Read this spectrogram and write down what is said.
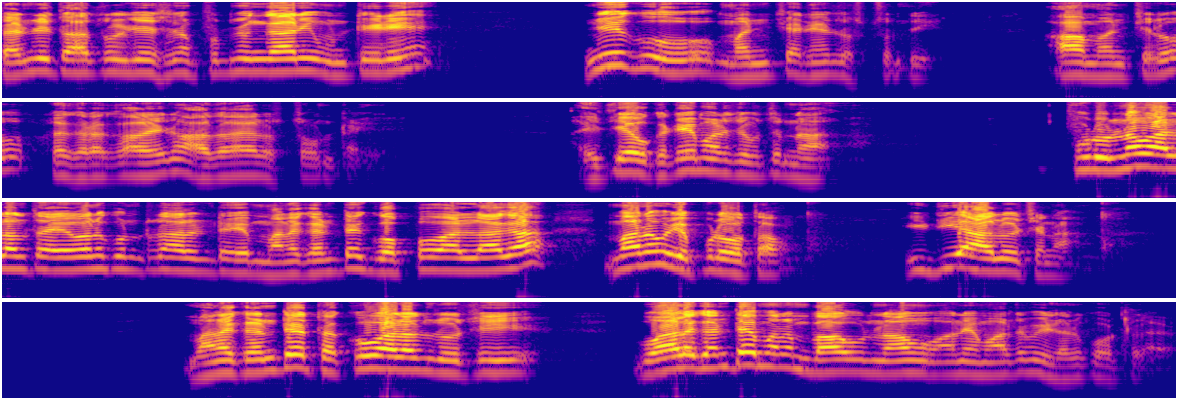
తండ్రి తాతలు చేసిన పుణ్యం కానీ ఉంటేనే నీకు మంచి అనేది వస్తుంది. ఆ మంచిలో రకరకాలైన ఆదాయాలు వస్తూ ఉంటాయి. అయితే ఒకటే మాట చెబుతున్నా. ఇప్పుడున్న వాళ్ళంతా ఏమనుకుంటున్నారంటే మనకంటే గొప్ప వాళ్ళలాగా మనం ఎప్పుడవుతాం ఇది ఆలోచన. మనకంటే తక్కువ వాళ్ళని చూసి వాళ్ళకంటే మనం బాగున్నాము అనే మాట వీళ్ళు అనుకోవట్లేదు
